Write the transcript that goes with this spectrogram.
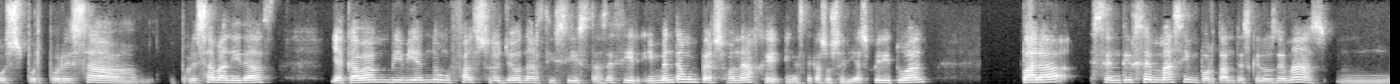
pues por, esa, por esa vanidad y acaban viviendo un falso yo narcisista, es decir, inventan un personaje, en este caso sería espiritual, para sentirse más importantes que los demás, mm,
